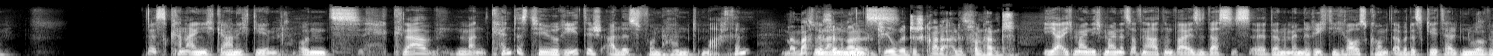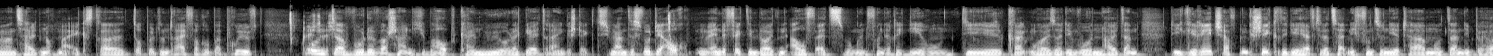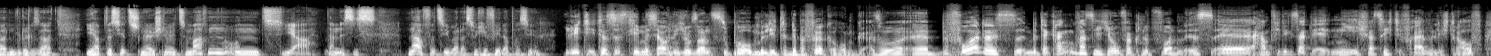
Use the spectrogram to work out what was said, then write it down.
Das kann eigentlich gar nicht gehen. Und klar, man könnte es theoretisch alles von Hand machen. Man macht das ja gerade theoretisch gerade alles von Hand. Ja, ich meine, ich meine jetzt auf eine Art und Weise, dass es äh, dann am Ende richtig rauskommt, aber das geht halt nur, wenn man es halt nochmal extra doppelt und dreifach überprüft. Richtig. Und da wurde wahrscheinlich überhaupt kein Mühe oder Geld reingesteckt. Ich meine, das wird ja auch im Endeffekt den Leuten auferzwungen von der Regierung. Die Krankenhäuser, denen wurden halt dann die Gerätschaften geschickt, die die Hälfte der Zeit nicht funktioniert haben. Und dann den Behörden wurde gesagt, ihr habt das jetzt schnell, schnell zu machen. Und ja, dann ist es nachvollziehbar, dass solche Fehler passieren. Richtig, das System ist ja auch nicht umsonst super unbeliebt in der Bevölkerung. Also äh, bevor das mit der Krankenversicherung verknüpft worden ist, äh, haben viele gesagt, äh, nee, ich verzichte freiwillig drauf.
